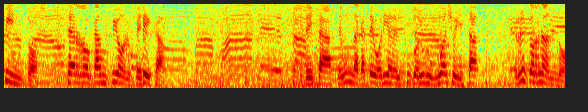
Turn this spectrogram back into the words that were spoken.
Pintos. Cerro campeón, festeja de esta segunda categoría del fútbol uruguayo y está retornando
